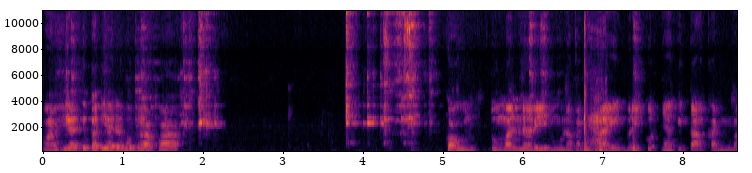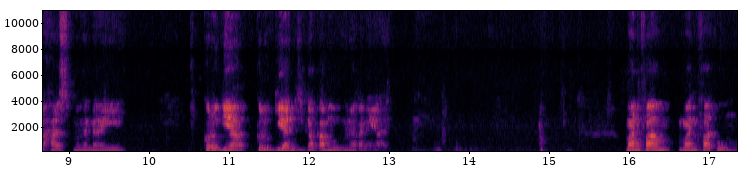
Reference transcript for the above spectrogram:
Wah, ya itu tadi ada beberapa keuntungan dari menggunakan AI. Berikutnya kita akan membahas mengenai kerugian, kerugian jika kamu menggunakan AI. Manfaat, manfaat um,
